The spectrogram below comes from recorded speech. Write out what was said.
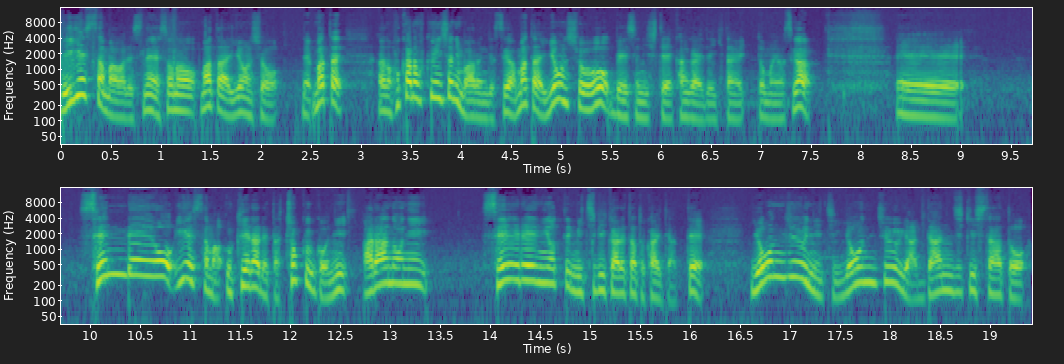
でイエス様はですねそのマタイ4章。でマタあの他の福音書にもあるんですがマタイ4章をベースにして考えていきたいと思いますが、えー、洗礼をイエス様受けられた直後に荒野に精霊によって導かれたと書いてあって40日40夜断食した後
